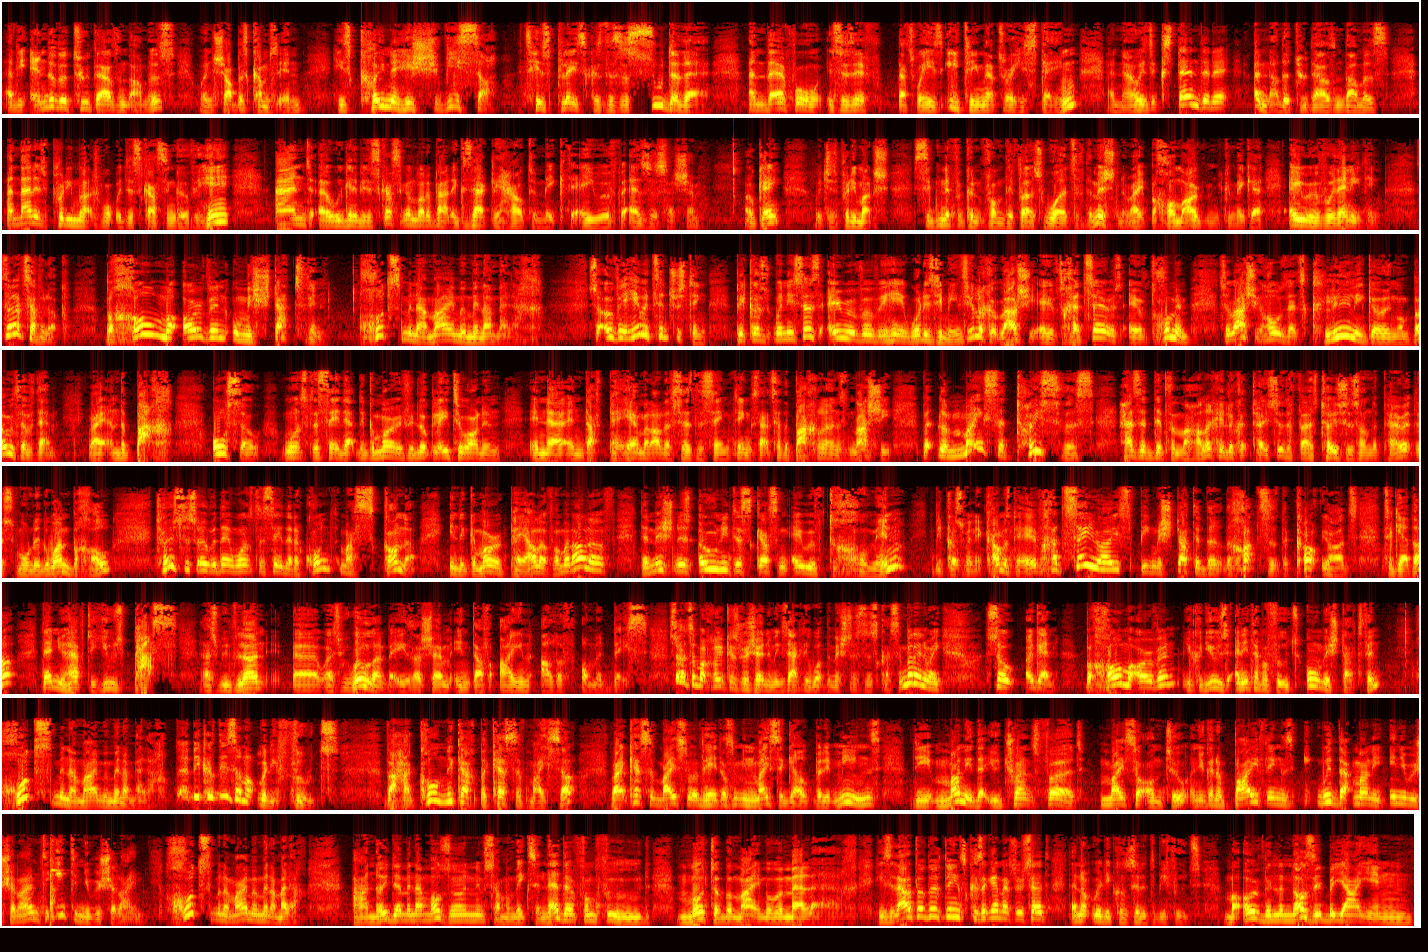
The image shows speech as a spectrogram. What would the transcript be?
at the end of the 2000 amas, when Shabbos comes in, he's koine his shvisa, it's his place because there's a Suda there. And therefore, it's as if that's where he's eating, that's where he's staying. And now he's extended it another 2,000 damas. And that is pretty much what we're discussing over here. And uh, we're going to be discussing a lot about exactly how to make the Eruv Be'ezus Hashem. Okay? Which is pretty much significant from the first words of the Mishnah, right? B'chol ma'arvin, you can make a Eruv with anything. So let's have a look. B'chol ma'arvin u'mishtatvin, chutz min ha'mayim u'min. So over here it's interesting because when he says Eruv over here, what does he mean? So you look at Rashi, Eruv Chetzeres, Eruv Tchumim. So Rashi holds that's clearly going on both of them, right? And the Bach also wants to say that the Gemara, if you look later on in in uh, in Daf Peher Aleph says the same things. That's how the Bach learns in Rashi. But Lemaisa Tosfos has a different mahalik. You look at Tosfos, the first Tosfos on the parrot, the small the one, Bechol. Tosfos over there wants to say that according to Maskona in the Gemara Pei Aleph Aleph, the mission is only to discussing Erev Tchumin, because when it comes to Erev Chatzeiros, being mishtated, the, the chutzes, the courtyards together, then you have to use pas, as we've learned, uh, as we will learn Be'ez Hashem in Daf Ayin Aleph Omid Base. So it's a machlokas for showing him exactly what the Mishnah is discussing. But anyway, so again, B'chol Ma'orvin, you could use any type of foods, or mishtatfin, chutz min min uh, because these are not really foods. V'hakol nikach b'kesef maisa. Right, kesef maisa over here doesn't mean maisa geld, but it means the money that you transferred maisa onto, and you're going to buy things with that money in Yerushalayim to eat in Yerushalayim. Chutz min hamayim min hamelach. Anoidem min hamozon, if someone makes a neder from food, moto b'mayim or b'melech. He's allowed other things, because again, as we said, they're not really considered to be foods. Ma'orvin l'nozir b'yayin.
